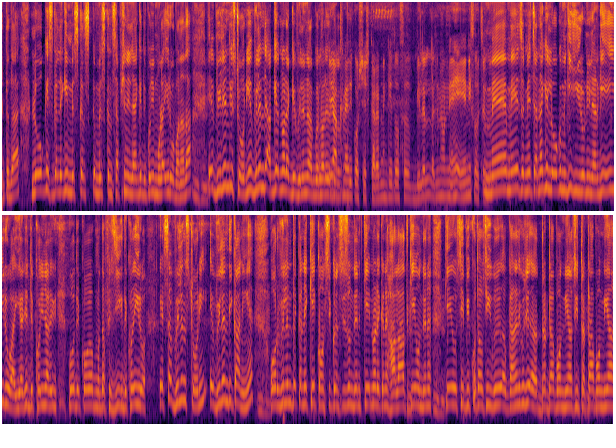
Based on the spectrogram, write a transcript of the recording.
कीते दा ऐ लोक इस गल्लै गी मिसकनसैप्शन निं लैन कि दिक्खो जी मुड़ा हीरो बना दा एह् विलन दी स्टोरी ऐ विलन दे अग्गें नुहाड़े अग्गें विलन अग्गें आखने दी कोशश करा करने की तो बिलन लगने होने ये नहीं सोचा मैं मैं मैं चाहना कि लोग मिगी हीरो नहीं लैन एह् हीरो आई जी देखो जी वो दिक्खो मतलब फिजीक दिक्खो hero it's a villain story एह् विलन की कहानी है हम्म। और विलन दे कन्नै केह् कॉन्सिक्वेंसेस होंदे न केह् नुहाड़े कन्नै हालात केह् होंदे न हम्म। उसी भी कुतै उसी कहने कुछ दड्डा पौंदियाँ उसी टट्टा हम्म। पौंदियाँ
